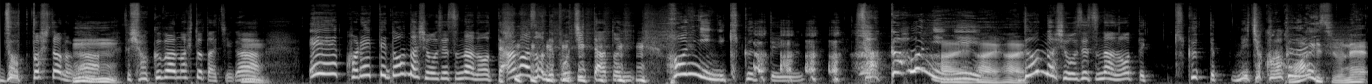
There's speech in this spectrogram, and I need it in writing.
ゾッとしたのが、うんうん。職場の人たちが、うん。えー、これってどんな小説なの？ってアマゾンでポチった後に 本人に聞くっていう。作家本人にどんな小説なの？って聞くってめっちゃ怖くない？怖いですよね。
